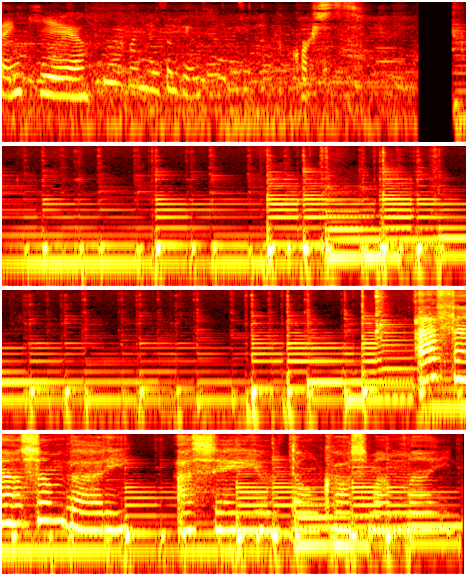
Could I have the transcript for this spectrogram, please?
Thank you. Of course. I found somebody I say you don't cross my mind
